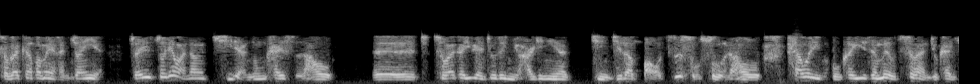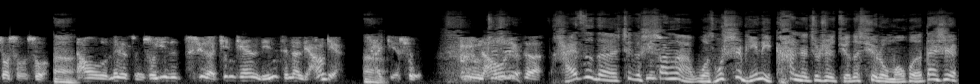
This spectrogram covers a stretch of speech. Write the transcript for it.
手外科方面很专业，所以昨天晚上七点钟开始，然后呃，手外科医院就对女孩进行了。紧急的保肢手术，然后三位骨科医生没有吃饭就开始做手术，嗯，然后那个手术一直持续到今天凌晨的两点才结束，嗯，然后那个孩子的这个伤啊，我从视频里看着就是觉得血肉模糊的，但是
